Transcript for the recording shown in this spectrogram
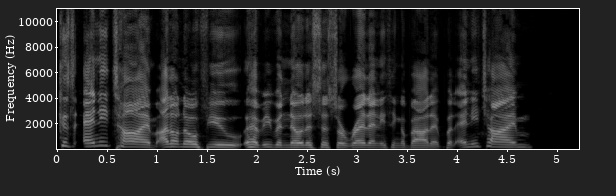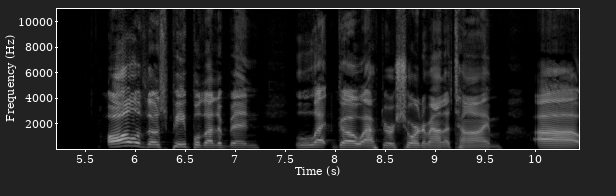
because anytime I don't know if you have even noticed this or read anything about it, but anytime all of those people that have been let go after a short amount of time, uh,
